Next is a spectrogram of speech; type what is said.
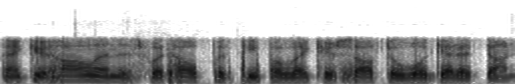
Thank you, Holland. This would help with people like yourself that will get it done.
